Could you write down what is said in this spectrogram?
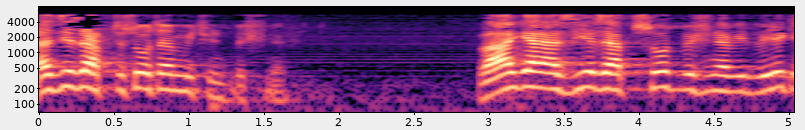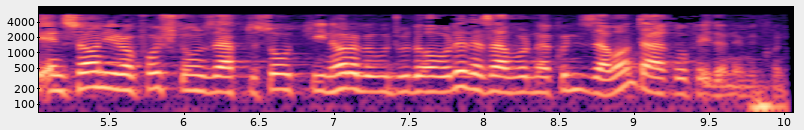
از یه ضبط صوت هم می‌تونید بشنوید. و اگر از یه ضبط صوت بشنوید و یک انسانی را پشت اون ضبط صوت که اینها را به وجود آورده تصور نکنید زبان تحقق پیدا نمی‌کنه.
